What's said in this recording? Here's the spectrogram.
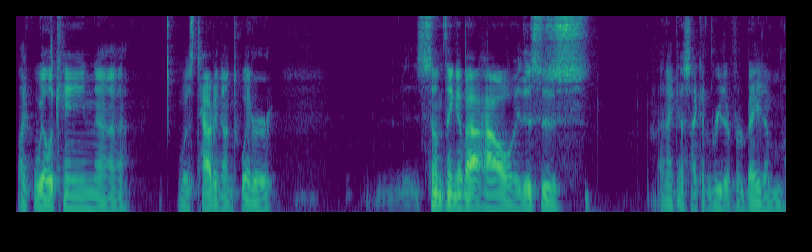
Like Will Cain uh, was touting on Twitter something about how this is, and I guess I could read it verbatim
